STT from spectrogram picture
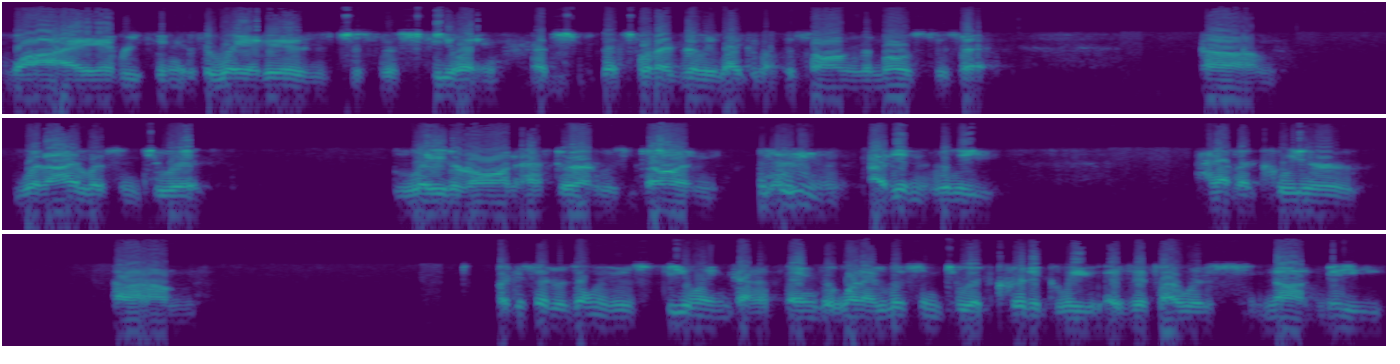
why everything is the way it is. It's just this feeling. That's that's what I really like about the song the most is that um, when I listened to it later on after I was done, I didn't really have a clear. Um, like I said, it was only this feeling kind of thing. But when I listened to it critically, as if I was not me,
